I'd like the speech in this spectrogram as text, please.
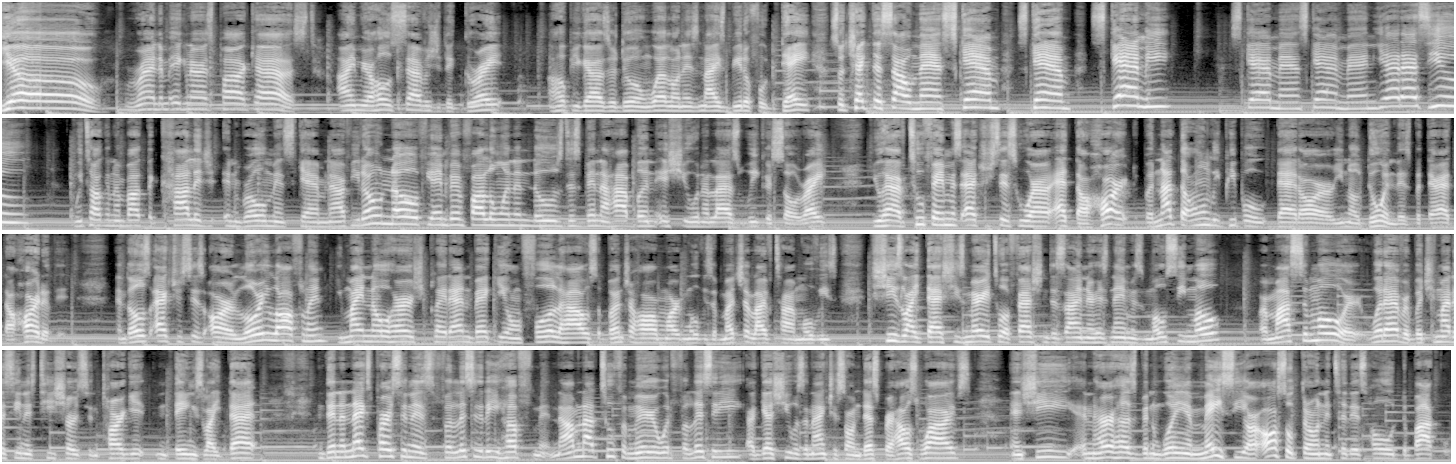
Yo, Random Ignorance Podcast. I'm your host, Savage the Great. I hope you guys are doing well on this nice, beautiful day. So check this out, man. Scam, scam, scammy. Scam man, scam man. Yeah, that's you. We're talking about the college enrollment scam. Now, if you don't know, if you ain't been following the news, this been a hot button issue in the last week or so, right? You have two famous actresses who are at the heart, but not the only people that are, you know, doing this, but they're at the heart of it. And those actresses are Lori Loughlin. You might know her. She played Aunt Becky on Full House, a bunch of Hallmark movies, a bunch of Lifetime movies. She's like that. She's married to a fashion designer. His name is Mosi Mo or Massimo or whatever, but you might have seen his t-shirts in Target and things like that. And then the next person is Felicity Huffman. Now I'm not too familiar with Felicity. I guess she was an actress on Desperate Housewives, and she and her husband William Macy are also thrown into this whole debacle.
